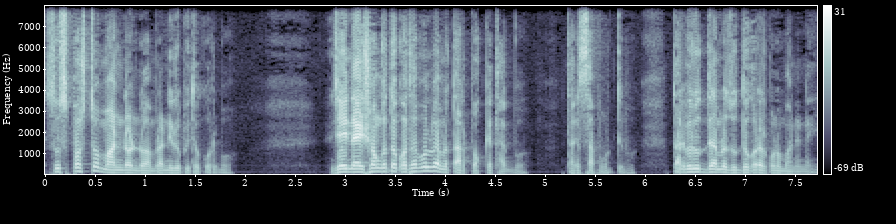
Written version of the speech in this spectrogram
সুস্পষ্ট মানদণ্ড আমরা নিরূপিত করব। যে ন্যায়সঙ্গত কথা বলবে, আমরা তার পক্ষে থাকব, তাকে সাপোর্ট দেব। তার বিরুদ্ধে আমরা যুদ্ধ করার কোনো মানে নাই।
